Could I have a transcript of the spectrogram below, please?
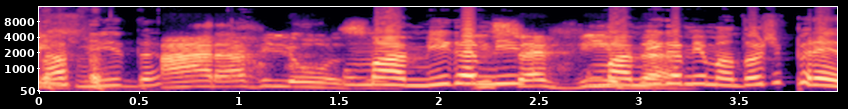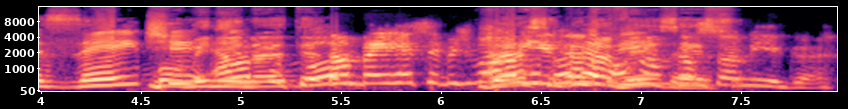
na vida. Maravilhoso. Uma amiga Isso me, é vida. Uma amiga me mandou de presente. Bom, menina, ela eu também recebi de uma amiga. Amiga, sua amiga.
